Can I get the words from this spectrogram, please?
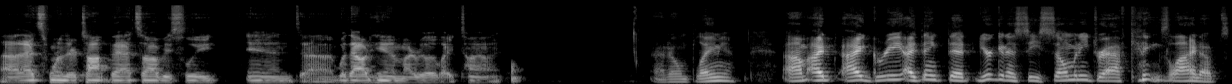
uh, that's one of their top bats, obviously. And uh, without him, I really like Taillon. I don't blame you. Um, I I agree. I think that you're going to see so many DraftKings lineups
